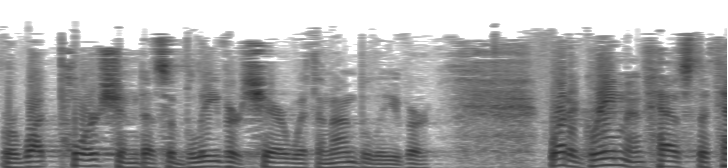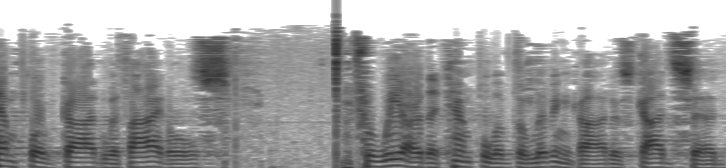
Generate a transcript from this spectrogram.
or what portion does a believer share with an unbeliever? What agreement has the temple of God with idols? For we are the temple of the living God, as God said.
